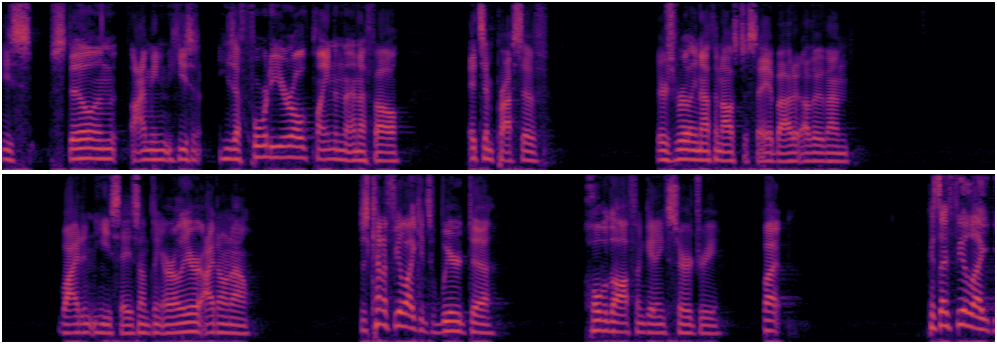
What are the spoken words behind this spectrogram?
He's still in. I mean, he's he's a 40 year old playing in the NFL. It's impressive. There's really nothing else to say about it other than why didn't he say something earlier? I don't know. Just kind of feel like it's weird to hold off on getting surgery, but because I feel like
